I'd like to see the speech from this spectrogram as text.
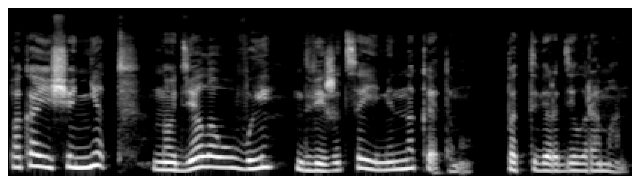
Пока еще нет, но дело, увы, движется именно к этому, подтвердил Роман.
